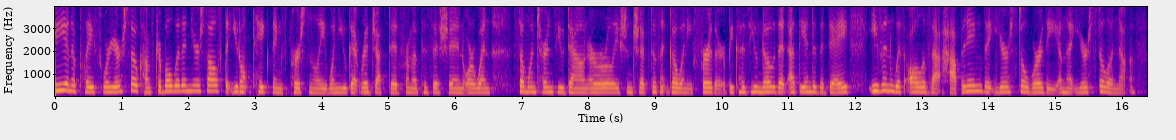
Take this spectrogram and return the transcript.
be in a place where you're so comfortable within yourself that you don't take things personally when you get rejected from a position or when someone turns you down or a relationship doesn't go any further because you know that at the end of the day, even with all of that happening, that you're still worthy and that you're still enough.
